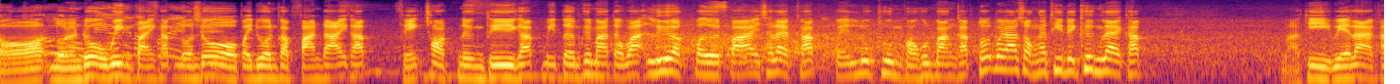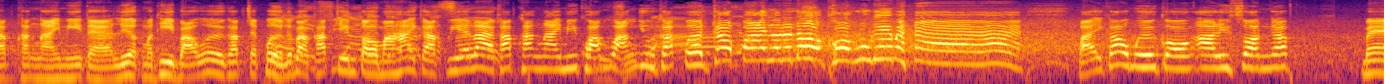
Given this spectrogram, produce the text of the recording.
ล้อโรนัลโดวิ่งไปครับโรนัลโดไปดวลกับฟานได้ครับเฟกช็อตหนึ่งทีครับ มีเติมขึ้นมาแต่ว่าเลือกเปิดไปฉลับครับ เป็นลูกทุ่มของคุณบังครับ ทดเวลา 2 นาทีในครึ่งแรกครับ มาที่เวียร่าครับข้างในมีแต่เลือกมาที่บาวเวอร์ครับจะเปิดหรือเปล่าครับจิมต่อมาให้กับเวียร่าครับข้างในมีความหวังอยู่ครับเปิดเข้าไปโรนัลโดของลูกนี้แหม่ไปเข้ามือกองอาริซอนครับแม่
